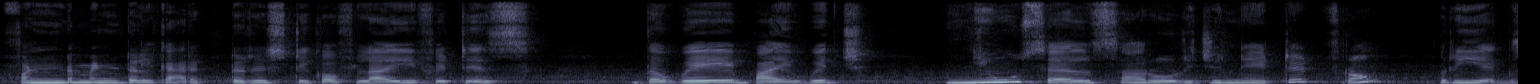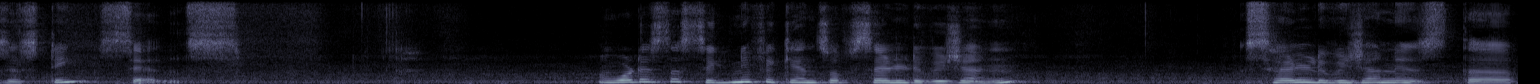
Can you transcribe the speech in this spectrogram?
fundamental characteristic of life. It is the way by which new cells are originated from pre existing cells. What is the significance of cell division? Cell division is the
